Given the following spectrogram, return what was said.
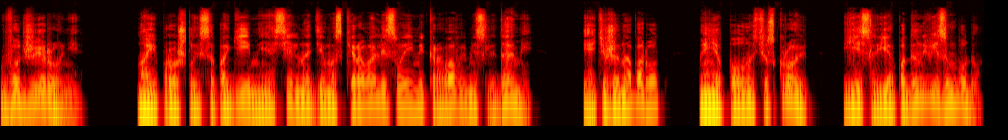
Вот же ирония. Мои прошлые сапоги меня сильно демаскировали своими кровавыми следами. Эти же, наоборот, меня полностью скроют, если я под инвизом буду.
